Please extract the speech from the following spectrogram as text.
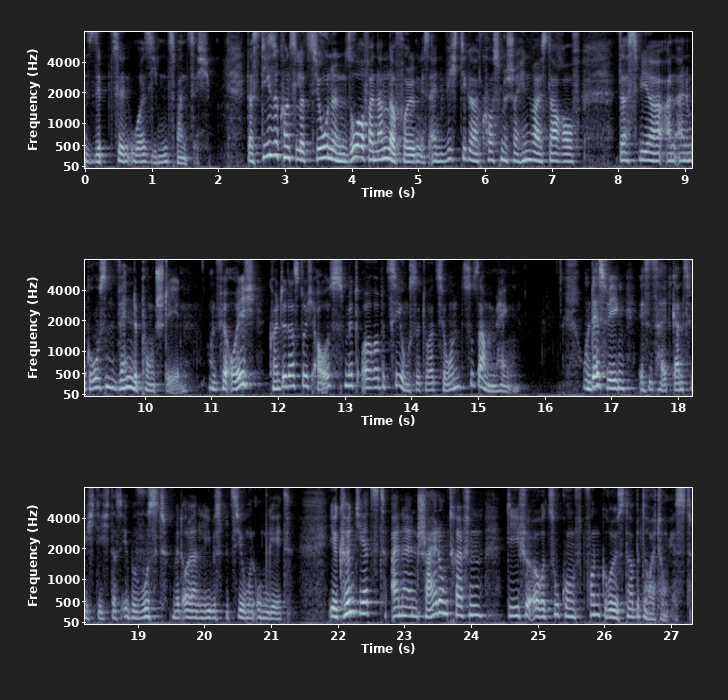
17.27 Uhr. Dass diese Konstellationen so aufeinander folgen, ist ein wichtiger kosmischer Hinweis darauf, dass wir an einem großen Wendepunkt stehen. Und für euch könnte das durchaus mit eurer Beziehungssituation zusammenhängen. Und deswegen ist es halt ganz wichtig, dass ihr bewusst mit euren Liebesbeziehungen umgeht. Ihr könnt jetzt eine Entscheidung treffen, die für eure Zukunft von größter Bedeutung ist.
